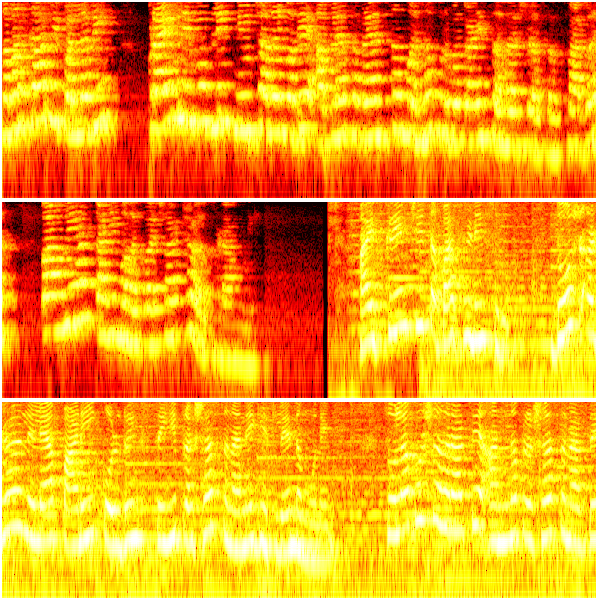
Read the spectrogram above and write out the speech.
नमस्कार मी पल्लवी. प्राईम रिपब्लिक न्यूज चॅनलमध्ये आपल्या सगळ्यांचं मनपूर्वक आणि सहर्ष असं स्वागत. पाहूया काही महत्त्वाच्या ठळक घडामोडी. आईस्क्रीमची तपासणी सुरू. दोष आढळलेल्या पाणी कोल्ड्रिंक्सचेही प्रशासनाने घेतले नमुने. सोलापूर शहराचे अन्न प्रशासनाचे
